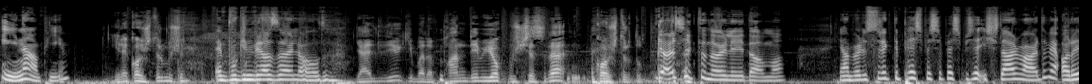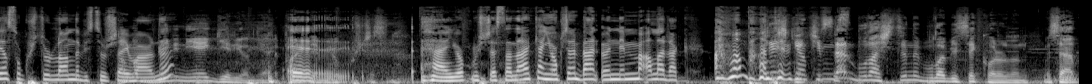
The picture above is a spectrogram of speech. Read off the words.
İyi ne yapayım? Yine koşturmuşsun. E, bugün biraz öyle oldu. Geldi diyor ki bana pandemi yokmuşçasına koşturdum. Gerçekten öyleydi ama. Yani böyle sürekli peş peşe peş peşe işler vardı ve araya sokuşturulan da bir sürü şey Ama vardı. Beni niye geriyorsun yani pandemi Ee, yokmuşçasına? He, yokmuşçasına derken yok canım ben önlemimi alarak ama pandemi Keşke yokmuşçasına. kimden bulaştığını bulabilsek koronanın. Mesela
